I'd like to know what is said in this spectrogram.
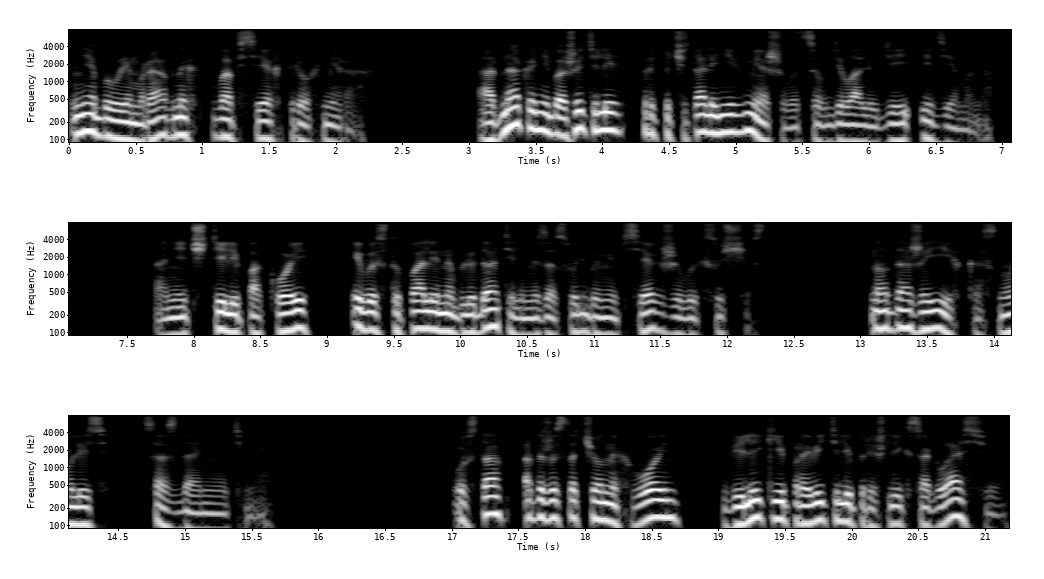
Не было им равных во всех трех мирах. Однако небожители предпочитали не вмешиваться в дела людей и демонов. Они чтили покой и выступали наблюдателями за судьбами всех живых существ. Но даже их коснулись создания тьмы. Устав от ожесточенных войн, великие правители пришли к согласию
